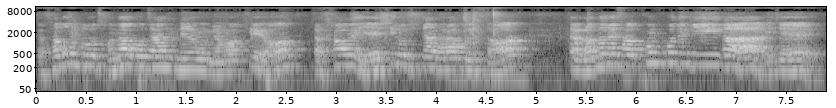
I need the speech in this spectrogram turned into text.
자, 4번도 전하고자 하는 내용은 명확해요. 자, 처음에 예시로 시작을 하고 있어. 자, 런던에서 콩코드기가 이제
